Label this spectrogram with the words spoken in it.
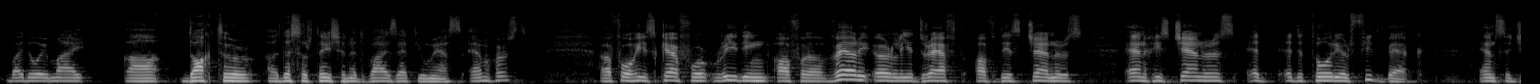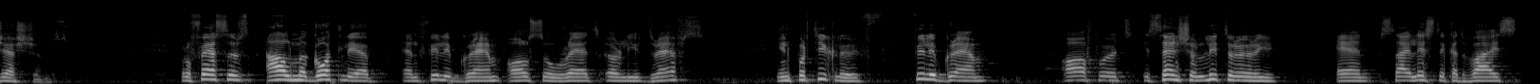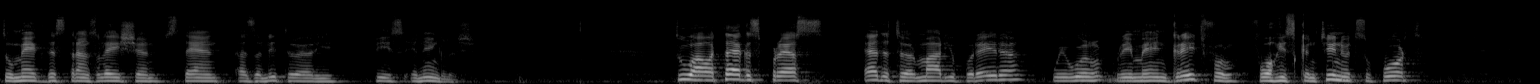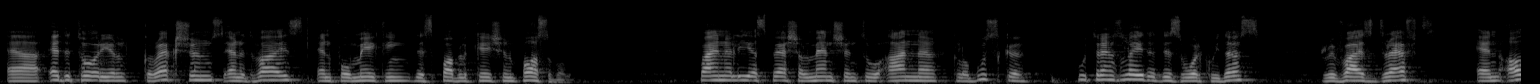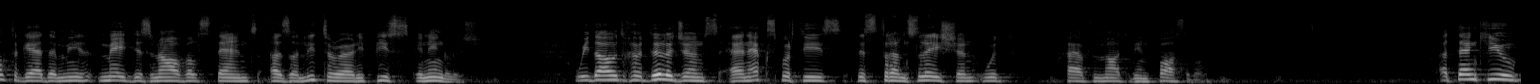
By the way, my uh, doctor dissertation advisor at UMass Amherst, uh, for his careful reading of a very early draft of this generous and his generous ed editorial feedback and suggestions. Professors Alma Gottlieb and Philip Graham also read early drafts. In particular, Philip Graham offered essential literary and stylistic advice to make this translation stand as a literary piece in English. To our Tagus Press editor, Mario Pereira, we will remain grateful for his continued support, uh, editorial corrections and advice, and for making this publication possible. Finally, a special mention to Anna Klobucka, who translated this work with us, revised drafts, and altogether made this novel stand as a literary piece in English. Without her diligence and expertise, this translation would have not been possible. A thank you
